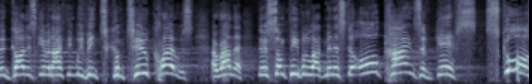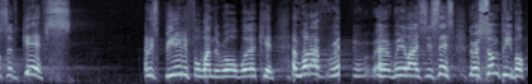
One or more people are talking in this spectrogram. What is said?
that God has given. I think we've been come too close around that. There are some people who administer all kinds of gifts, scores of gifts. And it's beautiful when they're all working. And what I've really, uh, realized is this there are some people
